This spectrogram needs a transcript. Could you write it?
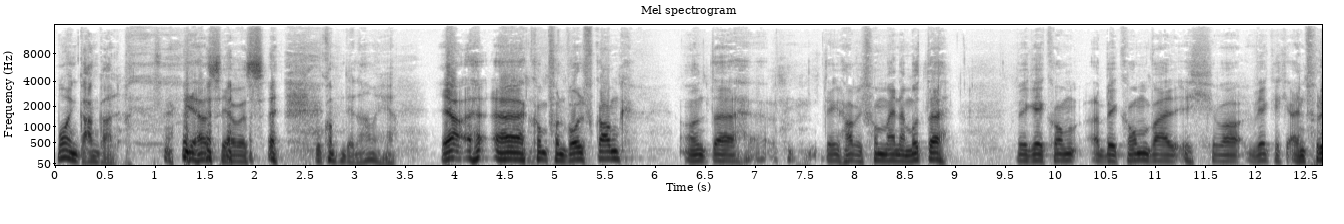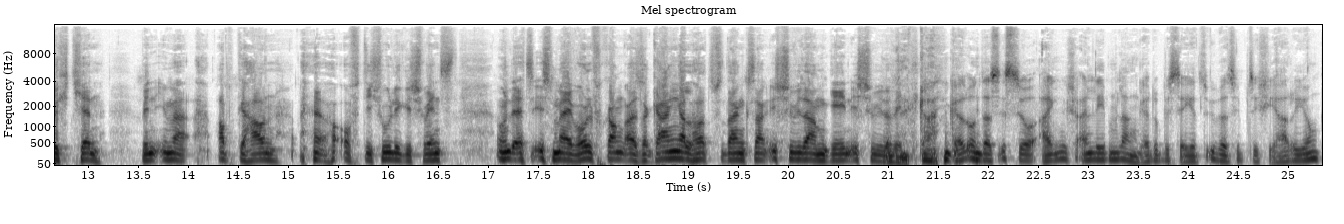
moin Gangal. Ja, servus. Wo kommt denn der Name her? Ja, äh, kommt von Wolfgang und äh, den habe ich von meiner Mutter bekommen, äh, bekommen, weil ich war wirklich ein Früchtchen, bin immer abgehauen, auf die Schule geschwänzt und jetzt ist mein Wolfgang, also Gangal hat dann gesagt, ist schon wieder am Gehen, ist schon wieder weg. Gangal. Und das ist so eigentlich ein Leben lang. Ja? Du bist ja jetzt über 70 Jahre jung,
